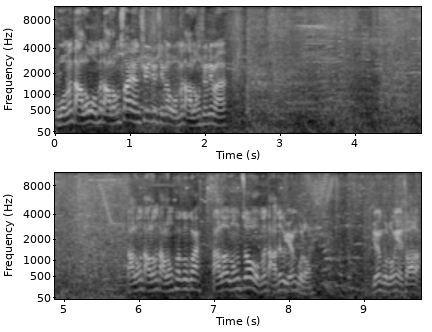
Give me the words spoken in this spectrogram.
我们打龙，我们打龙，杀人去就行了。我们打龙，兄弟们，打龙打龙打龙，快快快！打了龙之后，我们打这个远古龙，远古龙也刷了。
